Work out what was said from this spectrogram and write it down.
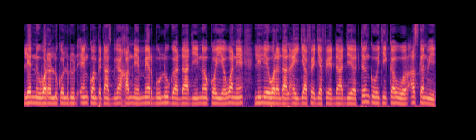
lenn waralu ko lu dul incompétence bi nga xam ne maire bu Louga daal di na koy wane li lee waral daal ay jafe-jafe daal di tënk ci kaw askan wi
